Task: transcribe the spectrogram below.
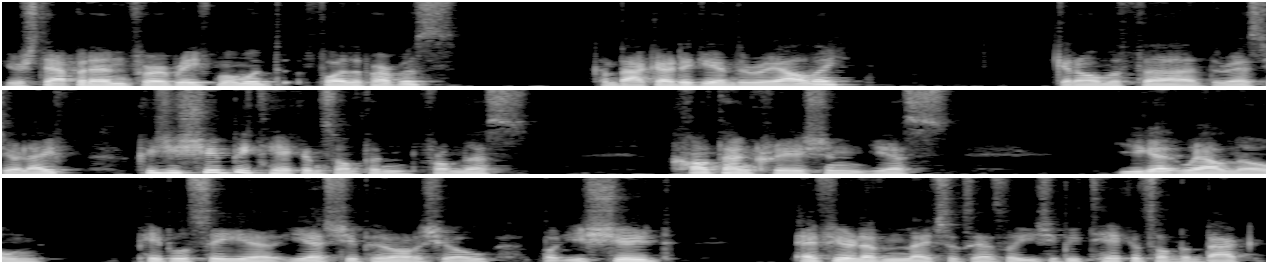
you're stepping in for a brief moment for the purpose. Come back out again to reality. Get on with uh, the rest of your life because you should be taking something from this content creation, yes, you get well known. People see you. Yes, you put on a show, but you should, if you're living life successfully, you should be taking something back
